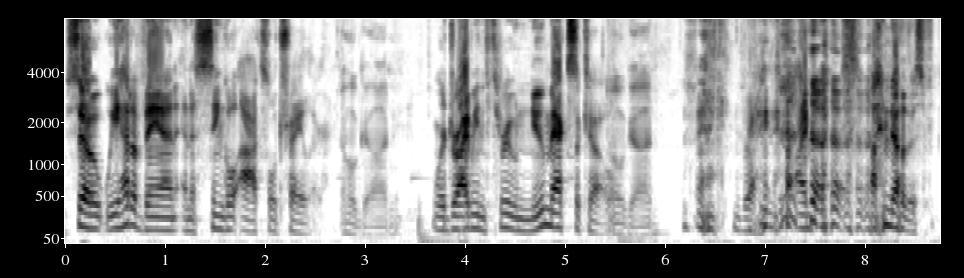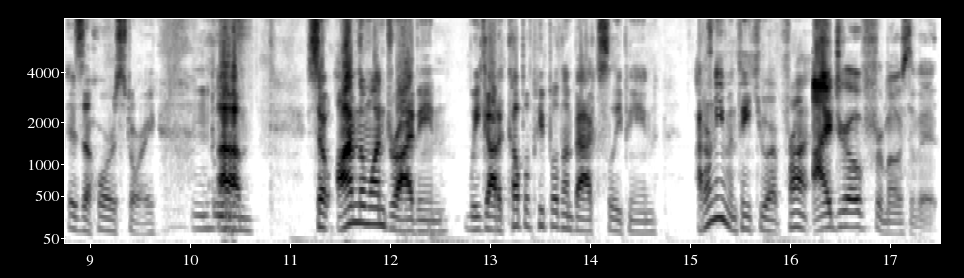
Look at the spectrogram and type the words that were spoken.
So we had a van and a single axle trailer. Oh God. We're driving through New Mexico. Oh God. right? I, I know this is a horror story. Um, so I'm the one driving. We got a couple people in the back sleeping. I don't even think you were up front. I drove for most of it.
